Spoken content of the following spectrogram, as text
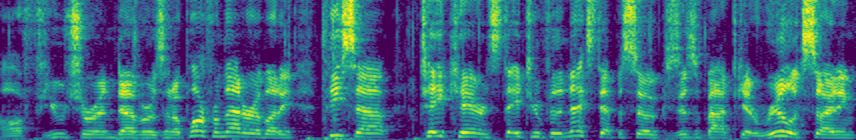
our future endeavors. And apart from that, everybody, peace out. Take care, and stay tuned for the next episode because it's about to get real exciting,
